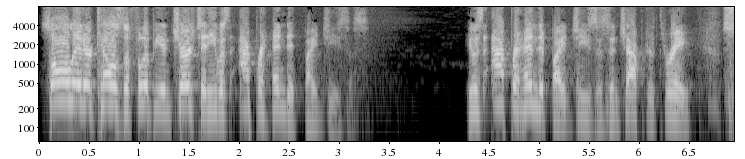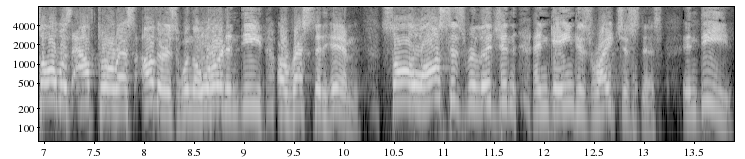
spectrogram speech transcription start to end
Saul later tells the Philippian church that he was apprehended by Jesus. He was apprehended by Jesus in chapter 3. Saul was out to arrest others when the Lord indeed arrested him. Saul lost his religion and gained his righteousness. Indeed,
